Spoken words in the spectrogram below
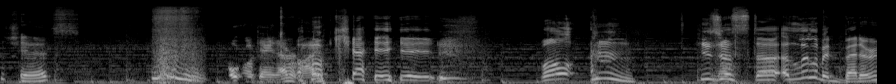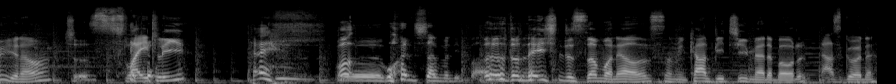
A chance. oh, okay, never mind. Okay. Well, he's just uh, a little bit better, you know, just slightly. Hey, well, uh, 175. the donation to someone else. I mean, can't be too mad about it. That's good.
